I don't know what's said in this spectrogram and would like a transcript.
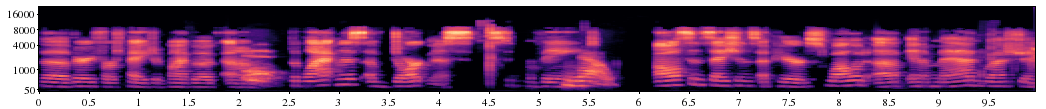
the very first page of my book, um, the blackness of darkness supervened. No. All sensations appeared swallowed up in a mad rushing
